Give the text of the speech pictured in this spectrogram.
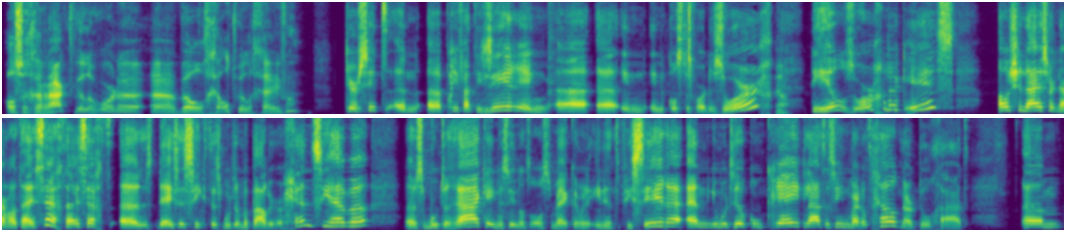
als ze geraakt willen worden, wel geld willen geven? er zit een privatisering in, in de kosten voor de zorg, ja. die heel zorgelijk is. Als je luistert naar wat hij zegt. Hij zegt, deze ziektes moeten een bepaalde urgentie hebben. ze moeten raken in de zin dat we ons ermee kunnen identificeren. En je moet heel concreet laten zien waar dat geld naartoe gaat. Um,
